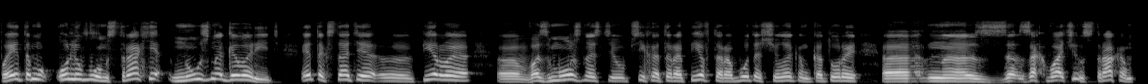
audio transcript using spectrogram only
Поэтому о любом страхе нужно говорить. Это, кстати, э, первая э, возможность у психотерапевта работать с человеком, который захвачен страхом,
